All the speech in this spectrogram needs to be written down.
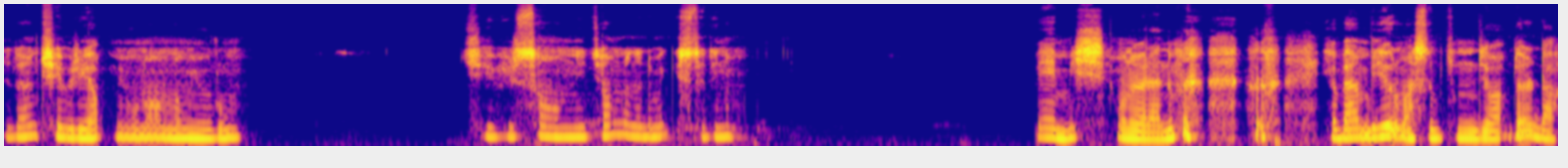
Neden çeviri yapmıyor onu anlamıyorum. Çevirse anlayacağım da ne demek istediğini. B'miş. Onu öğrendim. ya ben biliyorum aslında bütün cevapları da.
